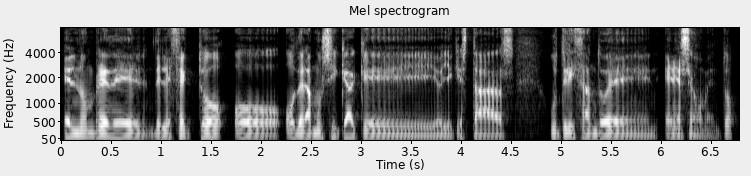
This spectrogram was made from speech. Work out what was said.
el nombre de, del efecto o, o, de la música que, oye, que estás utilizando en, en ese momento.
